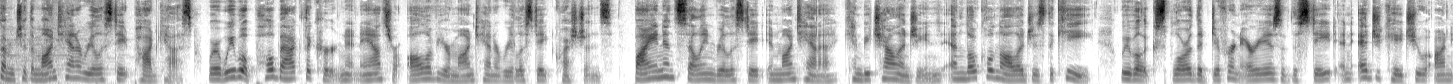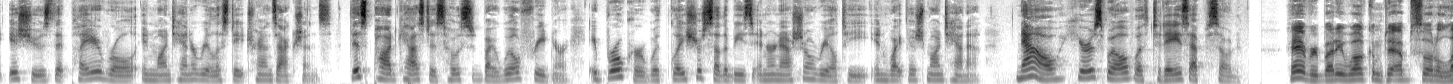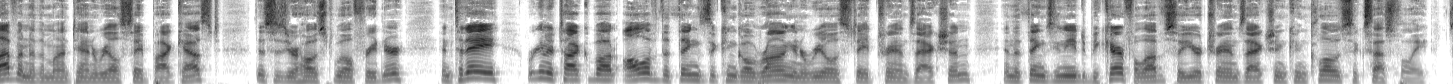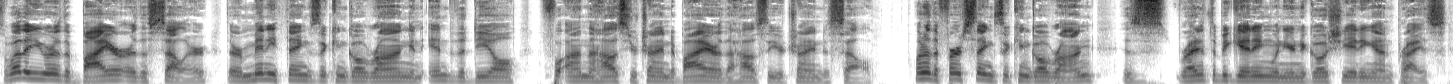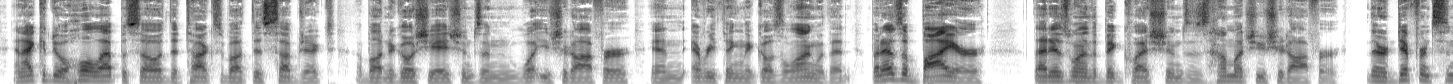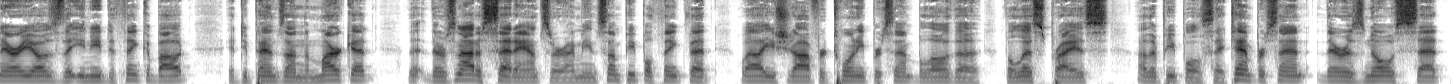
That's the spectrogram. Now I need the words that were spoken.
Welcome to the Montana Real Estate Podcast, where we will pull back the curtain and answer all of your Montana real estate questions. Buying and selling real estate in Montana can be challenging, and local knowledge is the key. We will explore the different areas of the state and educate you on issues that play a role in Montana real estate transactions. This podcast is hosted by Will Friedner, a broker with Glacier Sotheby's International Realty in Whitefish, Montana. Now, here's Will with today's episode. Hey, everybody, welcome to episode 11 of the Montana Real Estate Podcast. This is your host, Will Friedner, and today we're going to talk about all of the things that can go wrong in a real estate transaction and the things you need to be careful of so your transaction can close successfully. So, whether you are the buyer or the seller, there are many things that can go wrong and end the deal on the house you're trying to buy or the house that you're trying to sell. One of the first things that can go wrong is right at the beginning when you're negotiating on price. And I could do a whole episode that talks about this subject, about negotiations and what you should offer and everything that goes along with it. But as a buyer, that is one of the big questions is how much you should offer. There are different scenarios that you need to think about. It depends on the market. There's not a set answer. I mean, some people think that well, you should offer 20% below the, the list price. Other people say 10%. There is no set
